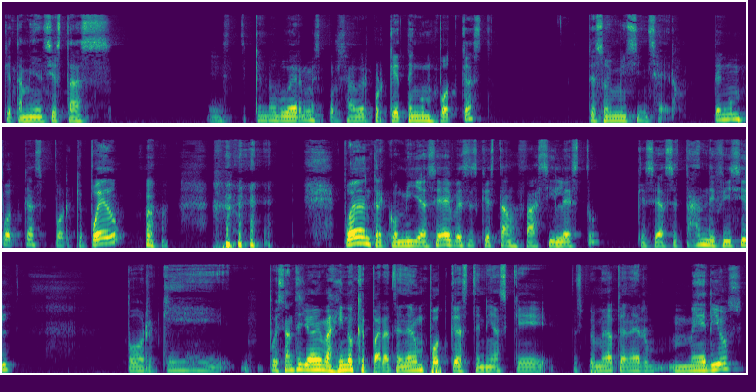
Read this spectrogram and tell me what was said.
que también si estás, este, que no duermes por saber por qué tengo un podcast, te soy muy sincero. Tengo un podcast porque puedo. Puedo entre comillas, ¿eh? hay veces que es tan fácil esto, que se hace tan difícil, porque pues antes yo me imagino que para tener un podcast tenías que, pues primero tener medios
